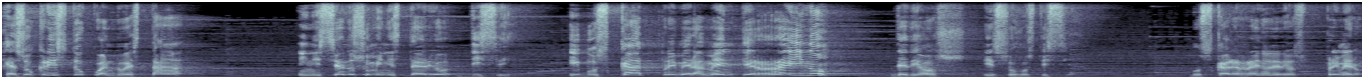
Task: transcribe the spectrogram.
Jesucristo cuando está iniciando su ministerio dice, y buscad primeramente el reino de Dios y su justicia. Buscar el reino de Dios. Primero,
